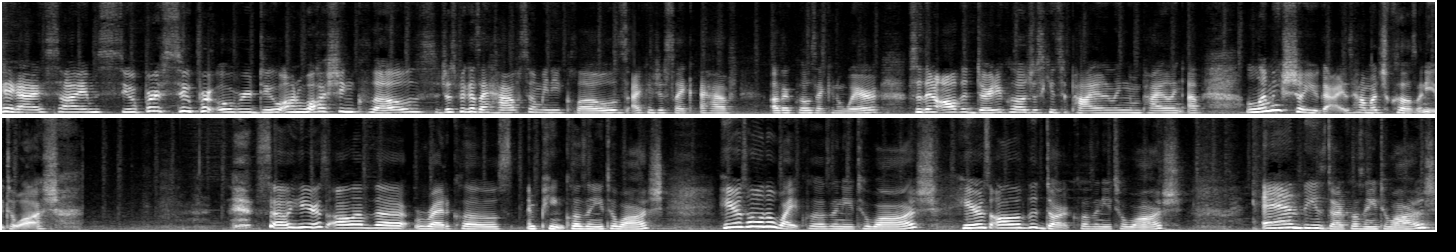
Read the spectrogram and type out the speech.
Okay guys, so I am super, super overdue on washing clothes. Just because I have so many clothes, I can just like, I have other clothes I can wear. So then all the dirty clothes just keeps piling and piling up. Let me show you guys how much clothes I need to wash. So here's all of the red clothes and pink clothes I need to wash. Here's all the white clothes I need to wash. Here's all of the dark clothes I need to wash and these dark clothes I need to wash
